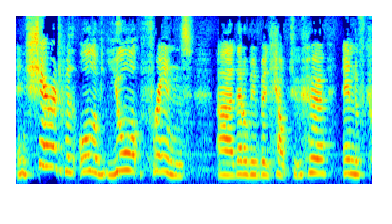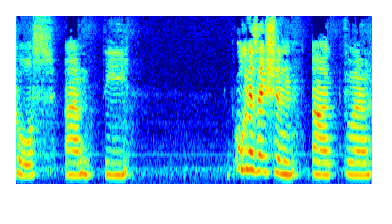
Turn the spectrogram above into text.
and share it with all of your friends. Uh, that'll be a big help to her and, of course, um, the organization uh, for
